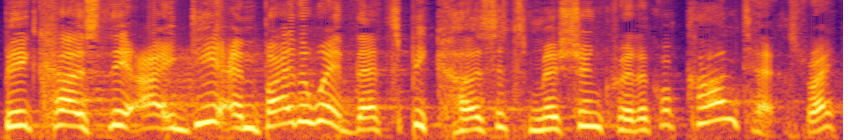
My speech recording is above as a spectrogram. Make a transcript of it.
Because the idea, and by the way, that's because it's mission critical context, right?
